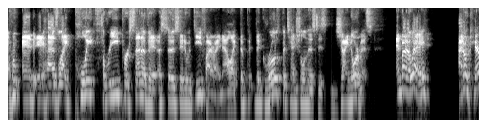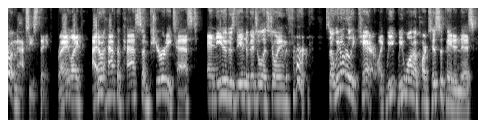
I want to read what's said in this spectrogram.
and it has like 0.3% of it associated with DeFi right now. Like the, the growth potential in this is ginormous. And by the way, I don't care what maxis think, right? Like I don't have to pass some purity test, and neither does the individual that's joining the firm. So we don't really care. Like we we want to participate in this,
